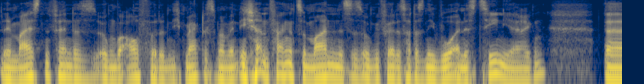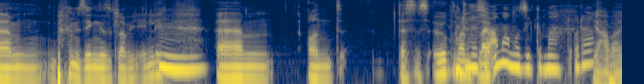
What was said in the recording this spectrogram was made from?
in den meisten Fällen, dass es irgendwo aufhört. Und ich merke das immer, wenn ich anfange zu malen, dann ist es ungefähr, das hat das Niveau eines Zehnjährigen. Ähm, beim Singen ist es, glaube ich, ähnlich. Ähm, und das ist Und irgendwann du hast auch mal Musik gemacht, oder? ja, aber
